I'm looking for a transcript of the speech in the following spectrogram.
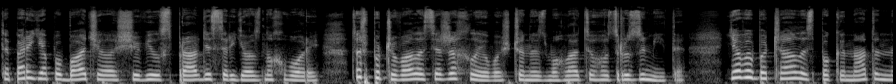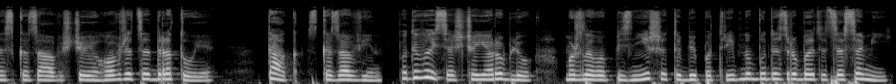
Тепер я побачила, що Віл справді серйозно хворий, тож почувалася жахливо, що не змогла цього зрозуміти. Я вибачалась, поки Натан не сказав, що його вже це дратує. Так, сказав він, подивися, що я роблю. Можливо, пізніше тобі потрібно буде зробити це самій.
